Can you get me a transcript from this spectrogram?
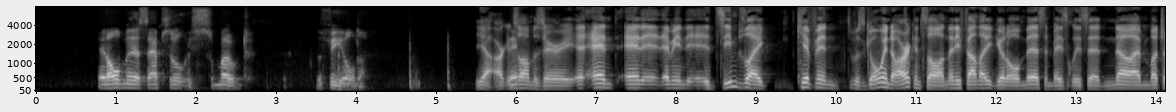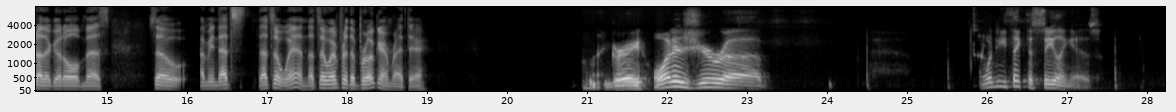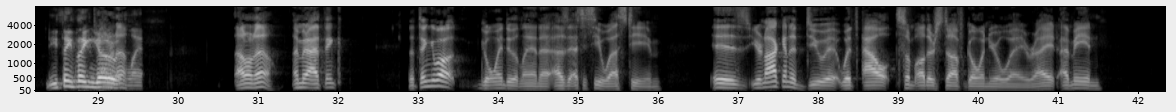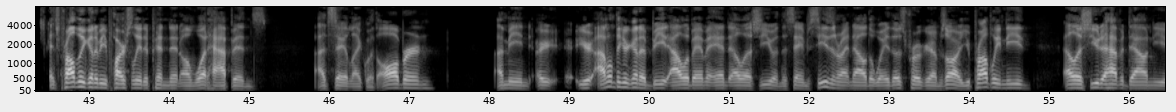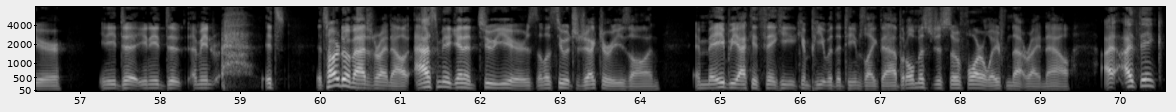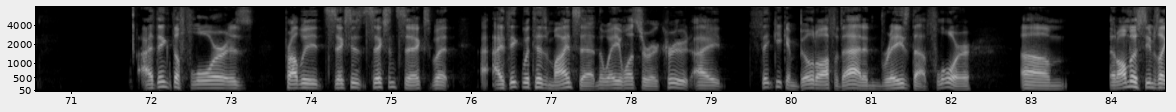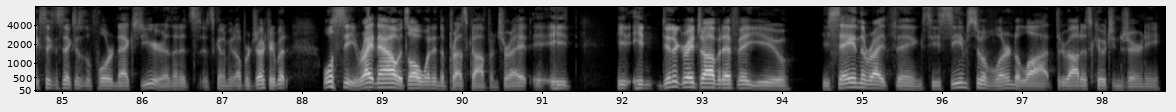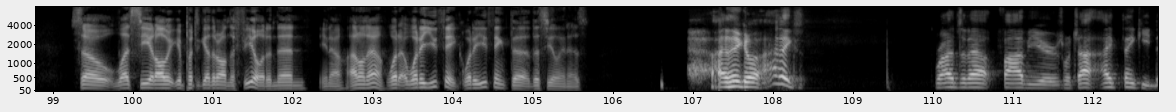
and Ole Miss absolutely smoked the field. Yeah, Arkansas, Missouri, and and it, I mean, it seems like Kiffin was going to Arkansas, and then he found out he could go to Ole Miss, and basically said, "No, I'd much rather go to Ole Miss." So I mean, that's that's a win. That's a win for the program right there. I agree. What is your, uh, what do you think the ceiling is? Do you think they can go to know. Atlanta? I don't know. I mean, I think the thing about going to Atlanta as an SEC West team is you're not going to do it without some other stuff going your way, right? I mean, it's probably going to be partially dependent on what happens. I'd say like with Auburn. I mean, are, you're I don't think you're going to beat Alabama and LSU in the same season right now the way those programs are. You probably need LSU to have a down year. You need to you need to I mean, it's it's hard to imagine right now. Ask me again in two years, and let's see what trajectory he's on. And maybe I could think he could compete with the teams like that. But is just so far away from that right now. I, I think I think the floor is probably six six and six, but I think with his mindset and the way he wants to recruit, I think he can build off of that and raise that floor. Um, it almost seems like six and six is the floor next year, and then it's it's going to be an upper trajectory. But we'll see. Right now, it's all winning the press conference, right? He he he did a great job at FAU. He's saying the right things. He seems to have learned a lot throughout his coaching journey. So let's see it all get put together on the field, and then you know, I don't know. What what do you think? What do you think the the ceiling is? I think uh, I think rides it out five years, which I, I think he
